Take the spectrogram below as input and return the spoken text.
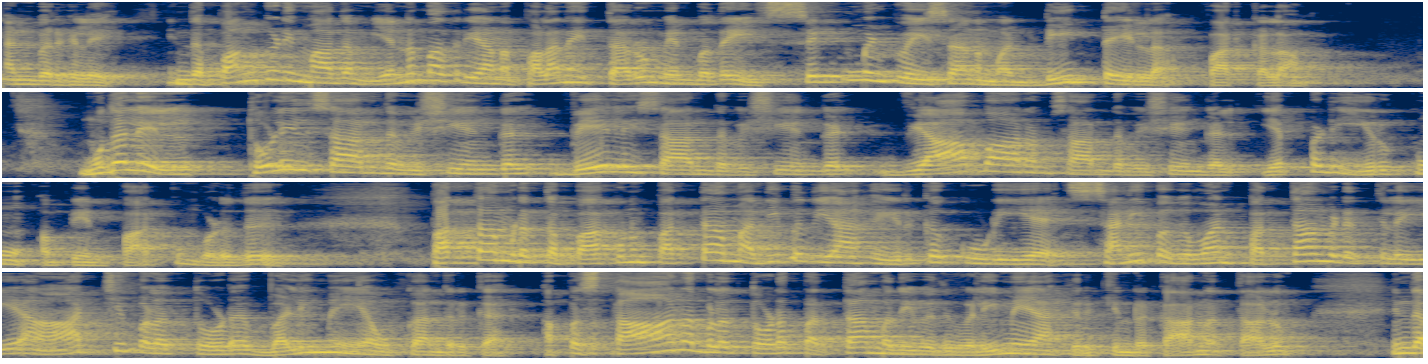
அன்பர்களே இந்த பங்குனி மாதம் என்ன மாதிரியான பலனை தரும் என்பதை செக்மெண்ட் வைஸாக நம்ம டீட்டெயிலாக பார்க்கலாம். முதலில் தொழில் சார்ந்த விஷயங்கள் வேலை சார்ந்த விஷயங்கள் வியாபாரம் சார்ந்த விஷயங்கள் எப்படி இருக்கும் அப்படின்னு பார்க்கும் பொழுது பத்தாம் இடத்தை பார்க்கணும். பத்தாம் அதிபதியாக இருக்கக்கூடிய சனி பகவான் பத்தாம் இடத்திலேயே ஆட்சி பலத்தோட வலிமையாக உட்கார்ந்துருக்கார். அப்போ ஸ்தான பலத்தோட பத்தாம் அதிபதி வலிமையாக இருக்கின்ற காரணத்தாலும் இந்த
